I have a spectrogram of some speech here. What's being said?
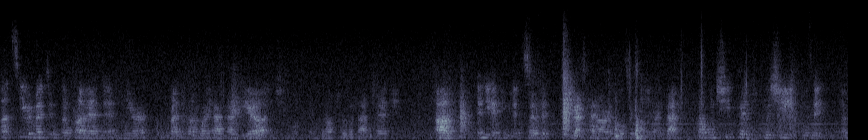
Uh, so you had mentioned the front end engineer, who Rent the Runway, had an idea, and she, and you helped her with that pitch. Um, and you, and you had said that she got ten articles or something like that. Now, when she pitched, was she, was it, uh,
